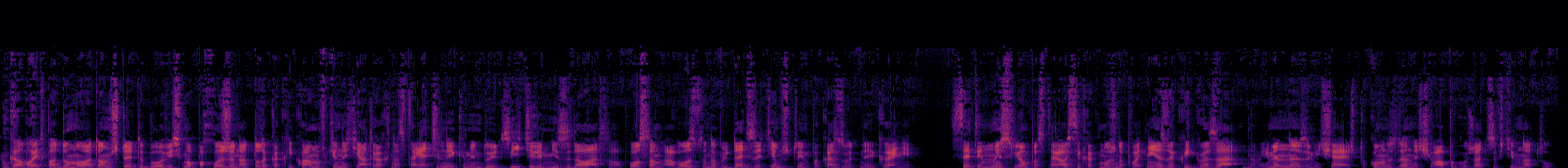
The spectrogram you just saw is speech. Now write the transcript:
Галбрайт подумал о том, что это было весьма похоже на то, как реклама в кинотеатрах настоятельно рекомендует зрителям не задаваться вопросом, а просто наблюдать за тем, что им показывают на экране. С этой мыслью он постарался как можно плотнее закрыть глаза, одновременно замечая, что комната начала погружаться в темноту.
